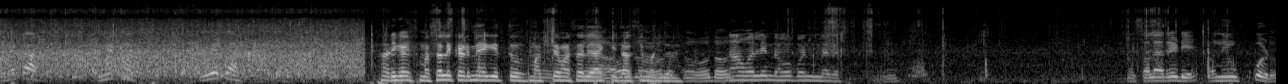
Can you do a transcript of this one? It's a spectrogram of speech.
ವಿವೇಕ ವಿವೇಕ ವಿವೇಕ. ನೋಡಿ ಗೈಸ್ ಮಸಾಲೆ ಕಡಿಮೆ ಆಗಿತ್ತು. ಮತ್ತೆ ಮಸಾಲೆ ಹಾಕಿ ಜಾಸ್ತಿ ಮಾಡಿದ್ದಾನೆ ನಾವು ಅಲ್ಲಿಂದ ಹೋಗಿ ಬಂದ ಮೇಲೆ ಮಸಾಲ ರೆಡಿ ನೀವು ಉಪ್ಪು ಕೊಡು.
